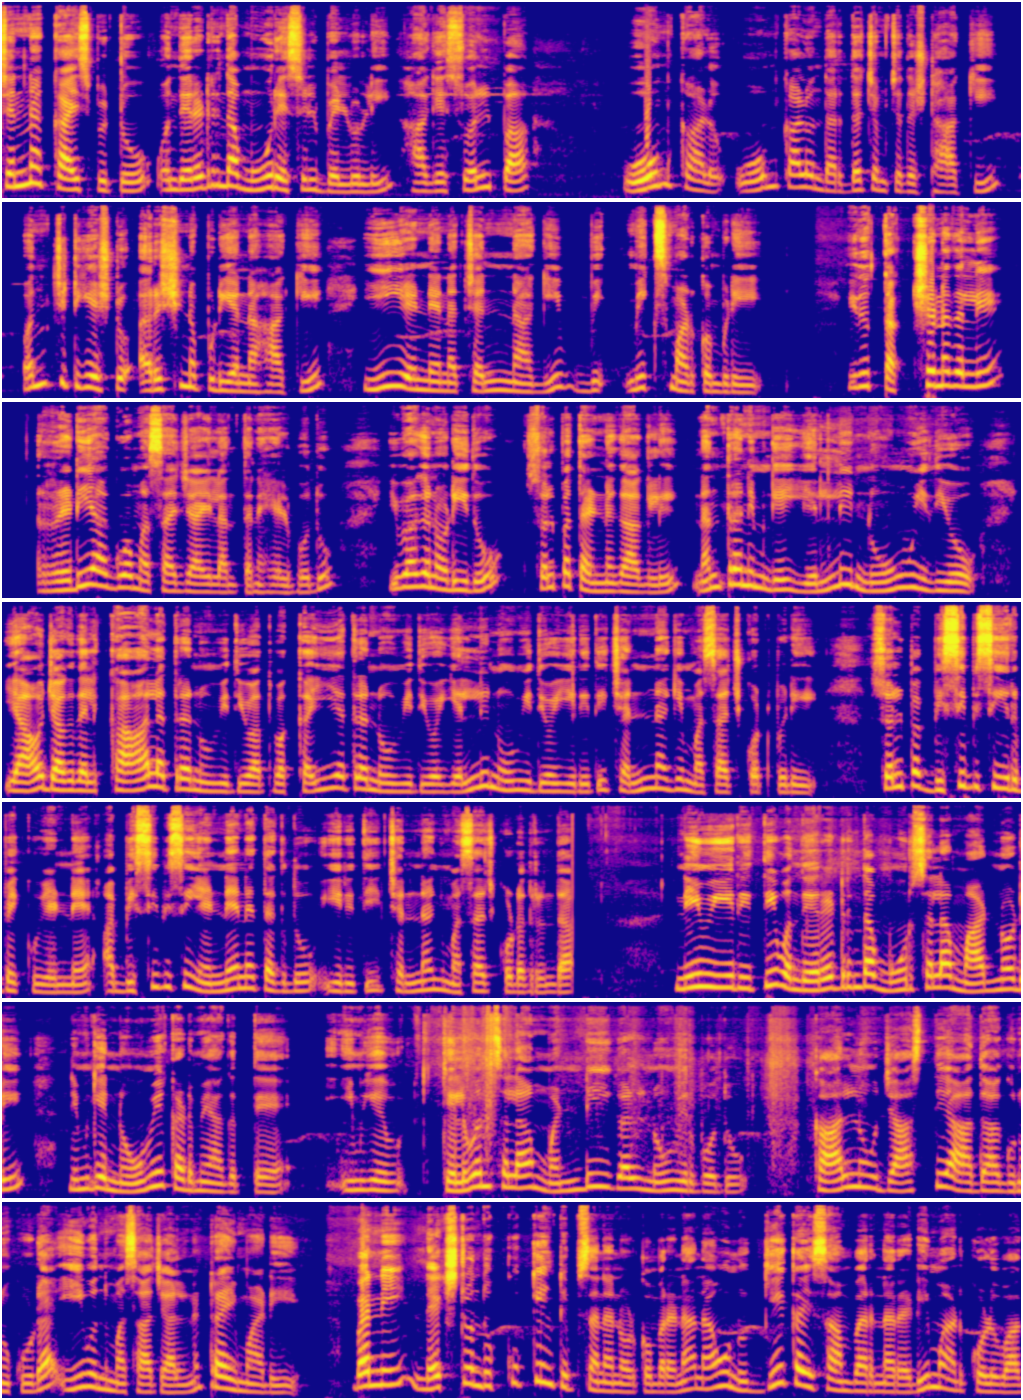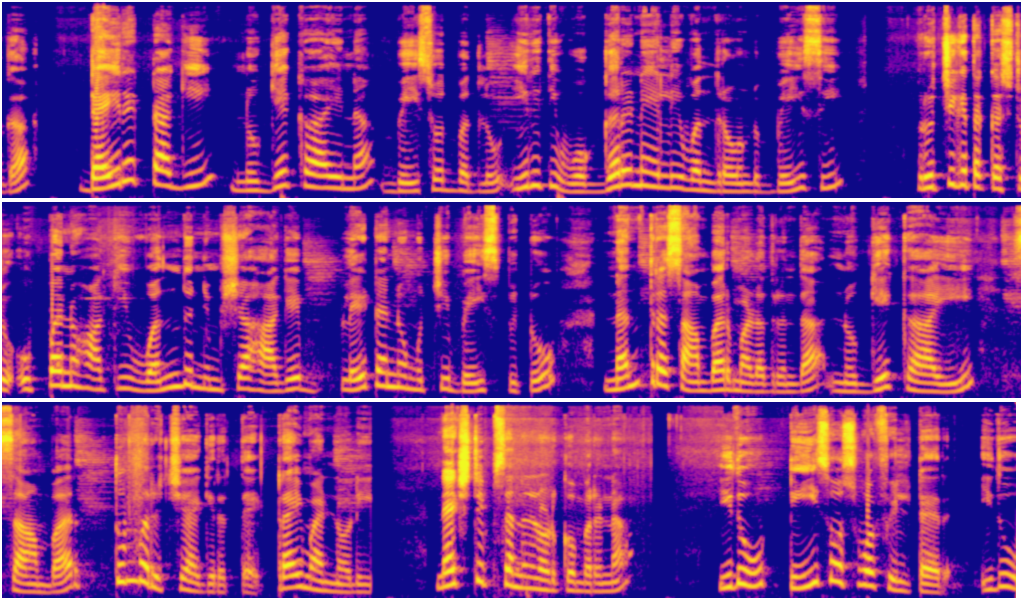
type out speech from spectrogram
ಚೆನ್ನಾಗಿ ಕಾಯಿಸ್ಬಿಟ್ಟು ಒಂದೆರಡರಿಂದ ಮೂರು ಎಸಳು ಬೆಳ್ಳುಳ್ಳಿ, ಹಾಗೆ ಸ್ವಲ್ಪ ಓಂ ಕಾಳು ಓಂ ಕಾಳು ಒಂದು ಅರ್ಧ ಚಮಚದಷ್ಟು ಹಾಕಿ ಒಂದು ಚಿಟಿಗೆಯಷ್ಟು ಅರಿಶಿನ ಪುಡಿಯನ್ನು ಹಾಕಿ ಈ ಎಣ್ಣೆನ ಚೆನ್ನಾಗಿ ಬಿ ಮಿಕ್ಸ್ ಮಾಡ್ಕೊಂಬಿಡಿ. ಇದು ತಕ್ಷಣದಲ್ಲಿ ರೆಡಿಯಾಗುವ ಮಸಾಜ್ ಆಯಿಲ್ ಅಂತಲೇ ಹೇಳ್ಬೋದು. ಇವಾಗ ನೋಡಿ ಇದು ಸ್ವಲ್ಪ ತಣ್ಣಗಾಗಲಿ, ನಂತರ ನಿಮಗೆ ಎಲ್ಲಿ ನೋವು ಇದೆಯೋ, ಯಾವ ಜಾಗದಲ್ಲಿ ಕಾಲು ಹತ್ರ ನೋವಿದೆಯೋ ಅಥವಾ ಕೈ ಹತ್ರ ನೋವಿದೆಯೋ, ಎಲ್ಲಿ ನೋವಿದೆಯೋ ಈ ರೀತಿ ಚೆನ್ನಾಗಿ ಮಸಾಜ್ ಕೊಟ್ಬಿಡಿ. ಸ್ವಲ್ಪ ಬಿಸಿ ಬಿಸಿ ಇರಬೇಕು ಎಣ್ಣೆ. ಆ ಬಿಸಿ ಬಿಸಿ ಎಣ್ಣೆನೇ ತೆಗೆದು ಈ ರೀತಿ ಚೆನ್ನಾಗಿ ಮಸಾಜ್ ಕೊಡೋದ್ರಿಂದ ನೀವು ಈ ರೀತಿ ಒಂದೆರಡರಿಂದ ಮೂರು ಸಲ ಮಾಡಿ ನೋಡಿ ನಿಮಗೆ ನೋವೇ ಕಡಿಮೆ ಆಗುತ್ತೆ. ನಿಮಗೆ ಕೆಲವೊಂದು ಸಲ ಮಂಡಿಗಳು ನೋವಿರ್ಬೋದು ಕಾಲು ನೋವು ಜಾಸ್ತಿ ಆದಾಗೂ ಕೂಡ ಈ ಒಂದು ಮಸಾಜ್ ಹಾಲನ್ನ ಟ್ರೈ ಮಾಡಿ. ಬನ್ನಿ, ನೆಕ್ಸ್ಟ್ ಒಂದು ಕುಕ್ಕಿಂಗ್ ಟಿಪ್ಸನ್ನು ನೋಡ್ಕೊಂಬರೋಣ. ನಾವು ನುಗ್ಗೆಕಾಯಿ ಸಾಂಬಾರನ್ನ ರೆಡಿ ಮಾಡ್ಕೊಳ್ಳುವಾಗ ಡೈರೆಕ್ಟಾಗಿ ನುಗ್ಗೆಕಾಯಿನ ಬೇಯಿಸೋದ ಬದಲು ಈ ರೀತಿ ಒಗ್ಗರಣೆಯಲ್ಲಿ ಒಂದು ರೌಂಡ್ ಬೇಯಿಸಿ ರುಚಿಗೆ ತಕ್ಕಷ್ಟು ಉಪ್ಪನ್ನು ಹಾಕಿ ಒಂದು ನಿಮಿಷ ಹಾಗೆ ಪ್ಲೇಟನ್ನು ಮುಚ್ಚಿ ಬೇಯಿಸ್ಬಿಟ್ಟು ನಂತರ ಸಾಂಬಾರು ಮಾಡೋದ್ರಿಂದ ನುಗ್ಗೆಕಾಯಿ ಸಾಂಬಾರು ತುಂಬ ರುಚಿಯಾಗಿರುತ್ತೆ. ಟ್ರೈ ಮಾಡಿ ನೋಡಿ. ನೆಕ್ಸ್ಟ್ ಟಿಪ್ಸನ್ನು ನೋಡ್ಕೊಂಬರೋಣ. ಇದು ಟೀ ಸೋಸುವ ಫಿಲ್ಟರ್ ಇದು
